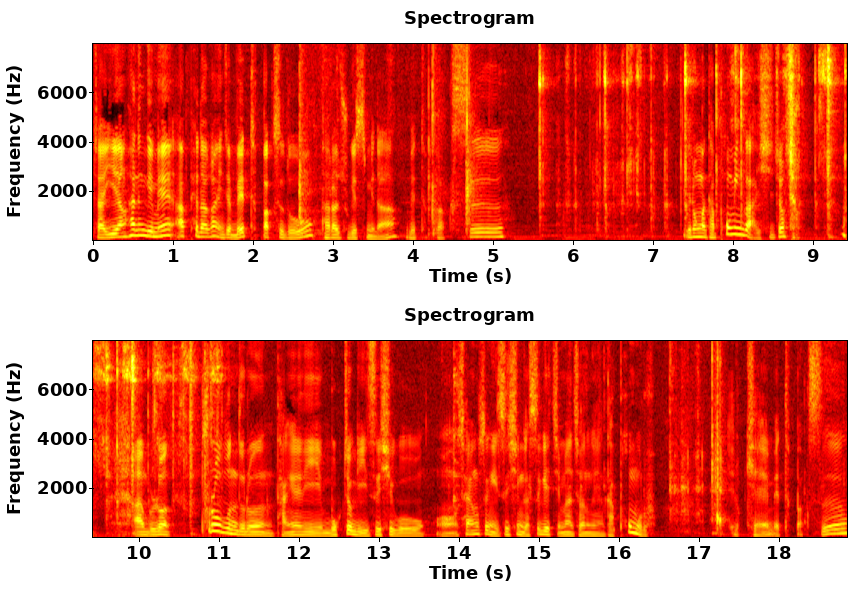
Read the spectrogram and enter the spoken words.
자, 이왕 하는 김에 앞에다가 이제 매트 박스도 달아주겠습니다. 매트 박스 이런 건 다 폼인 거 아시죠? 저- 아 물론 프로분들은 당연히 목적이 있으시고 어, 사용성이 있으신가 쓰겠지만 저는 그냥 다 폼으로 이렇게 매트 박스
